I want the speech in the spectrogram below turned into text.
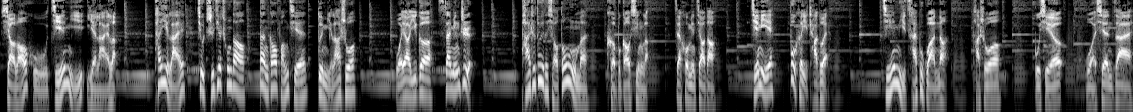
小老虎杰米也来了，他一来就直接冲到蛋糕房前，对米拉说：“我要一个三明治。”排着队的小动物们可不高兴了，在后面叫道。杰米不可以插队，杰米才不管呢。他说：“不行，我现在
